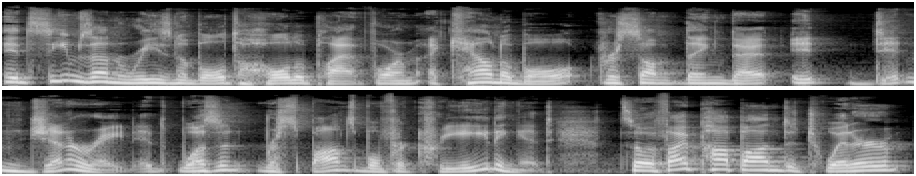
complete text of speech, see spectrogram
it seems unreasonable to hold a platform accountable for something that it didn't generate. It wasn't responsible for creating it. So if I pop onto Twitter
